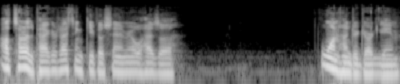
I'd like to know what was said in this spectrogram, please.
Outside of the Packers, I think Deebo Samuel has a 100 yard game.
